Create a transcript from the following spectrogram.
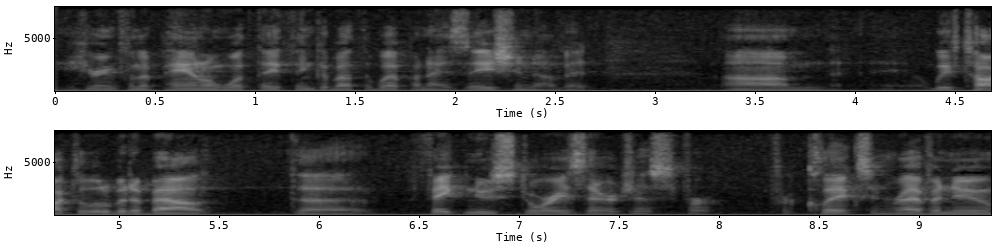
hearing from the panel what they think about the weaponization of it. Um, we've talked a little bit about the fake news stories that are just for, for clicks and revenue,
